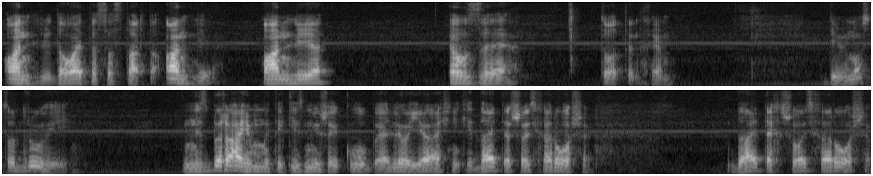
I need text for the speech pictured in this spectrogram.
Англію, давайте со старта. Англія. Англія. ЛЗ. Тоттенхем. 92-й. Не збираємо ми такі змішай клуби. Алло, яшники, дайте щось хороше. Дайте щось хороше.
